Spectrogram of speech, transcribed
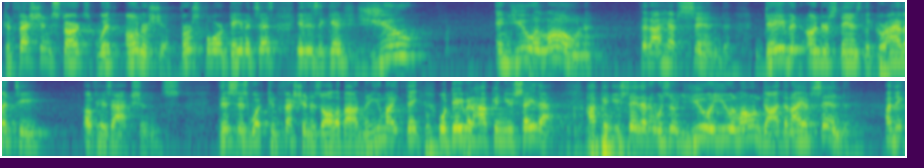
Confession starts with ownership. Verse 4, David says, It is against you and you alone that I have sinned. David understands the gravity of his actions. This is what confession is all about. Now, you might think, well, David, how can you say that? How can you say that it was you or you alone, God, that I have sinned? I think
